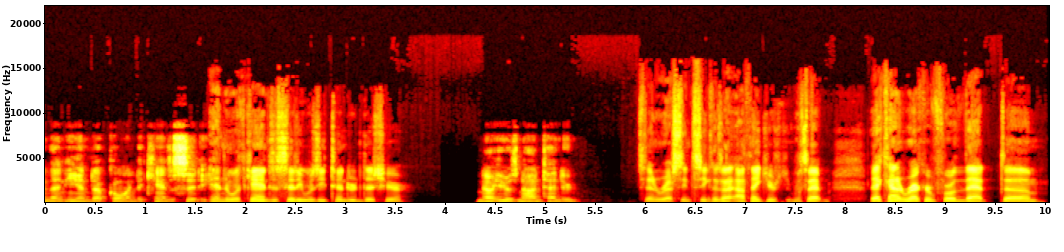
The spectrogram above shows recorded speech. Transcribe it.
and then he ended up going to Kansas City. And with Kansas City, was he tendered this year? no, he was non-tendered. It's interesting to see because I, I think you're with that that kind of record for that um,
